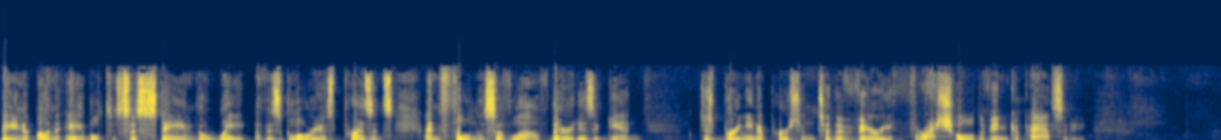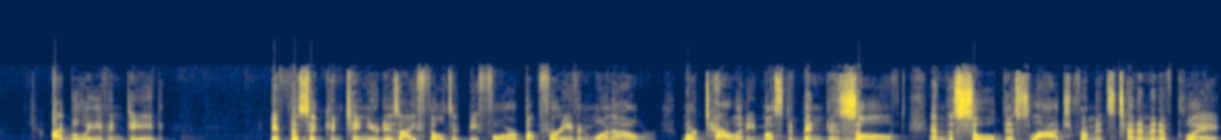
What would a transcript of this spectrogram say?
being unable to sustain the weight of His glorious presence and fullness of love. There it is again, just bringing a person to the very threshold of incapacity. I believe indeed, if this had continued as I felt it before, but for even one hour, mortality must have been dissolved and the soul dislodged from its tenement of clay.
